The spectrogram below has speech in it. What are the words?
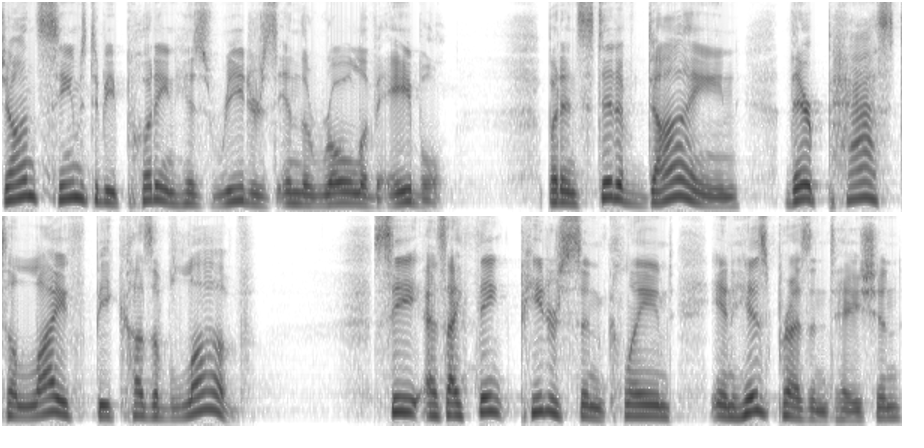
John seems to be putting his readers in the role of Abel, but instead of dying, they're passed to life because of love. See, as I think Peterson claimed in his presentation,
